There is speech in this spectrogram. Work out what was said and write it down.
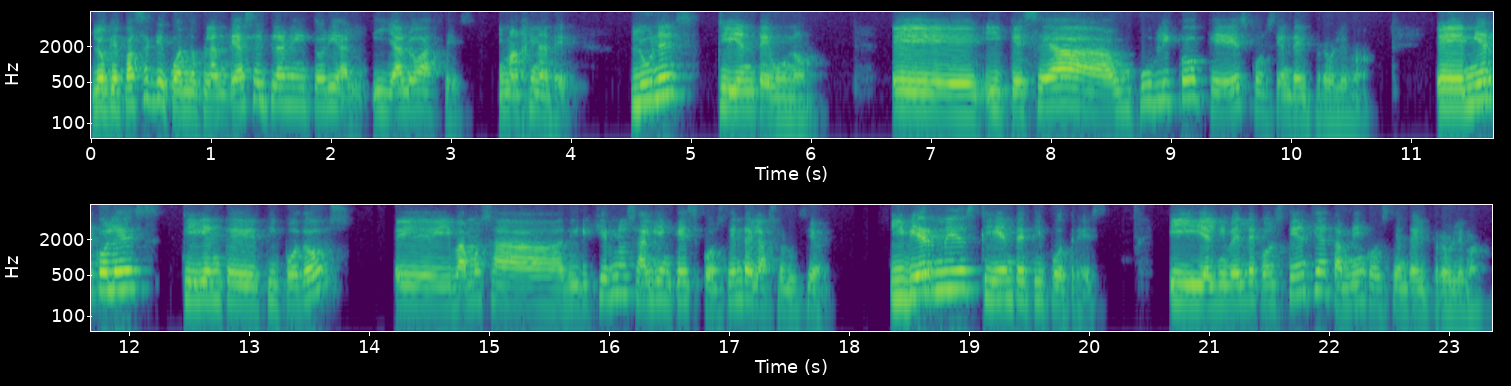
Lo que pasa que cuando planteas el plan editorial y ya lo haces, imagínate, lunes, cliente 1, eh, y que sea un público que es consciente del problema. Eh, miércoles, cliente tipo 2 eh, y vamos a dirigirnos a alguien que es consciente de la solución. Y viernes, cliente tipo 3 y el nivel de conciencia también consciente del problema.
